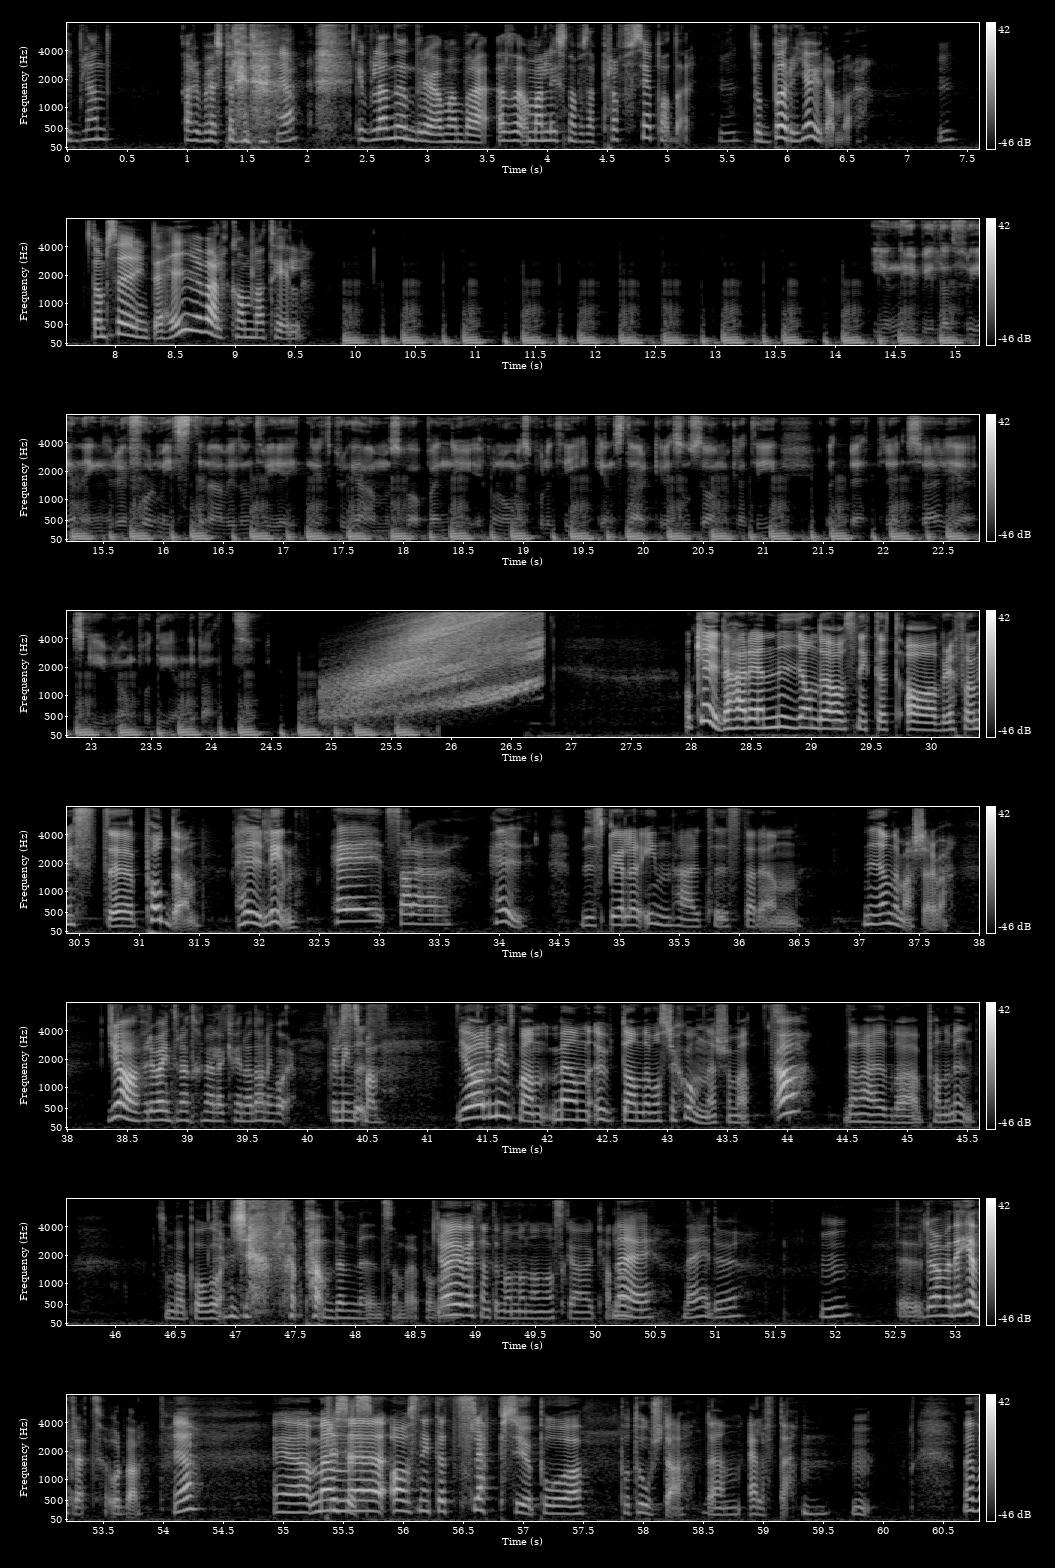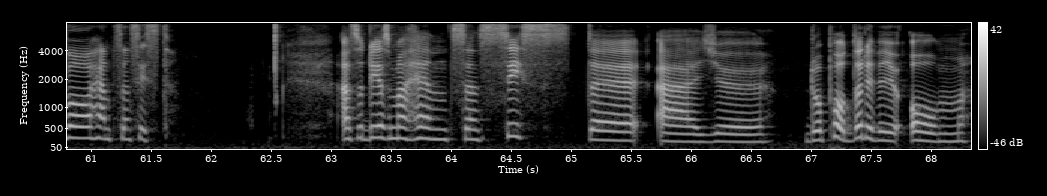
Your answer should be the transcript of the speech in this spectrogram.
Ibland... Har du börjat spela in det? Ja. Ibland undrar jag om man bara... Alltså om man lyssnar på så här proffsiga poddar. Mm. Då börjar ju de bara. Mm. De säger inte hej och välkomna till... I en nybildad förening, Reformisterna, vill de tre i ett nytt program skapa en ny ekonomisk politik, en starkare socialdemokrati och ett bättre Sverige, Okej, det här är nionde avsnittet av Reformistpodden. Hej Linn! Hej Sara! Hej! Vi spelar in här tisdag den 9 mars är det va? Ja, för det var internationella kvinnodagen igår. Det minns Precis. man. Ja, det minns man, men utan demonstrationer som att Ja, den här jävla pandemin som bara pågår. den jävla pandemin som bara pågår. Ja, jag vet inte vad man annars ska kalla det. Nej, nej du, Mm. du, du använder helt rätt ordval. Ja. Eh, men eh, avsnittet släpps ju på, på torsdag den 11. Mm. Men vad har hänt sen sist? Alltså det som har hänt sen sist eh, är ju... Då poddade vi ju om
